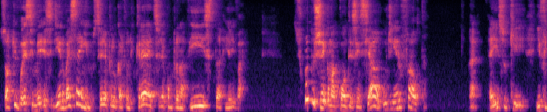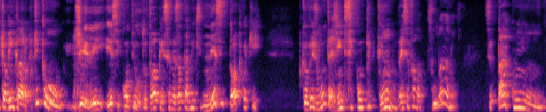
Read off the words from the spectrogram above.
Só que esse, esse dinheiro vai saindo, seja pelo cartão de crédito, seja comprando à vista, e aí vai. Quando chega uma conta essencial, o dinheiro falta. Né? É isso que. E fica bem claro, por que, que eu gerei esse conteúdo? Eu estava pensando exatamente nesse tópico aqui. Porque eu vejo muita gente se complicando. Daí você fala, Fulano, você está com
